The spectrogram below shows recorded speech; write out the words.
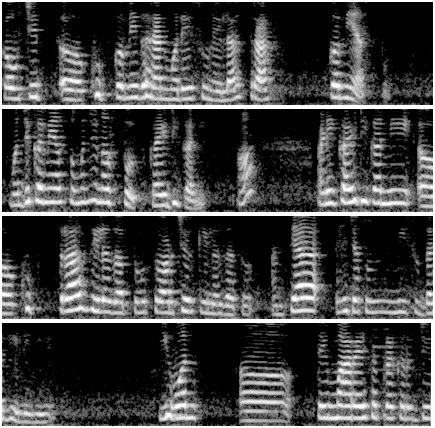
कवचित खूप कमी घरांमध्ये सुनेला त्रास कमी असतो. म्हणजे कमी असतो म्हणजे नसतोच काही ठिकाणी हां? आणि काही ठिकाणी खूप त्रास दिला जातो टॉर्चर केलं जातं. आणि त्या ह्याच्यातून मी सुद्धा गेलेली आहे. इवन ते मारायचा प्रकार जे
